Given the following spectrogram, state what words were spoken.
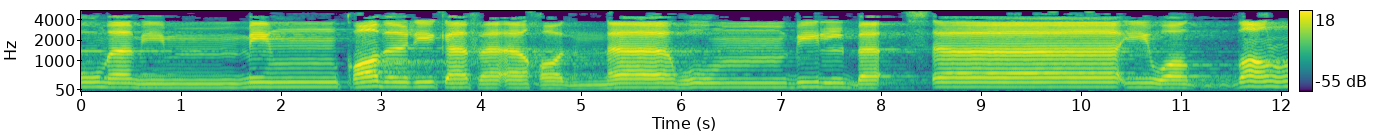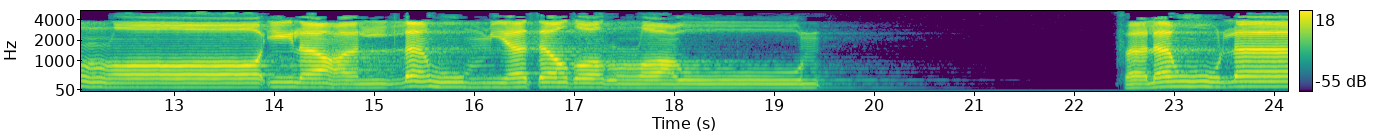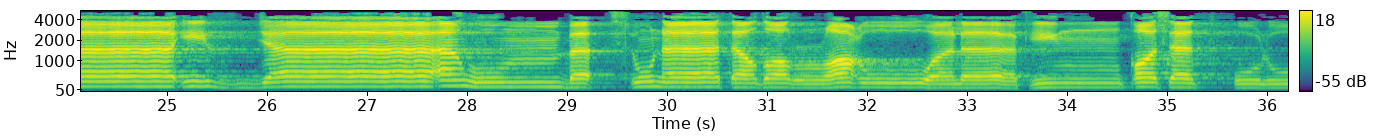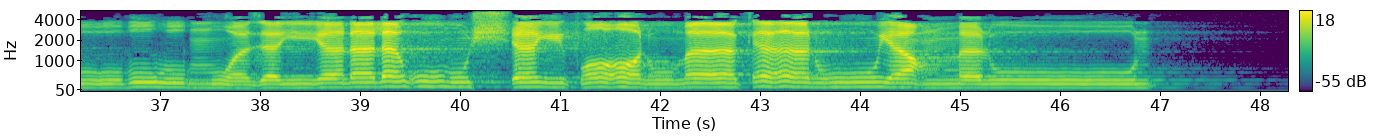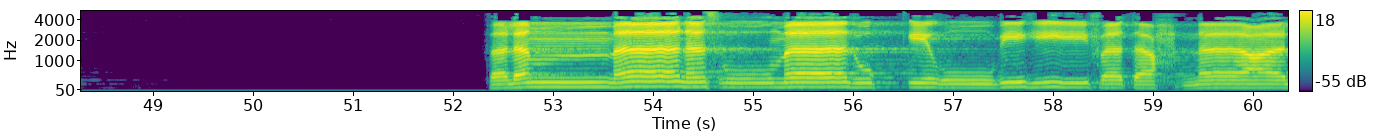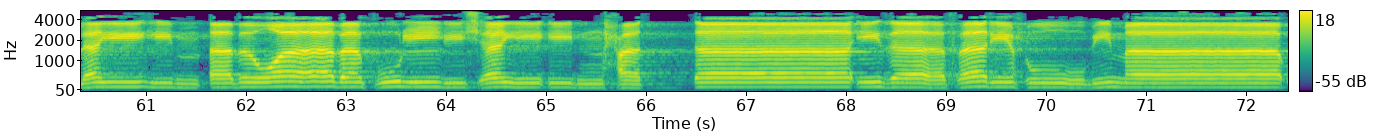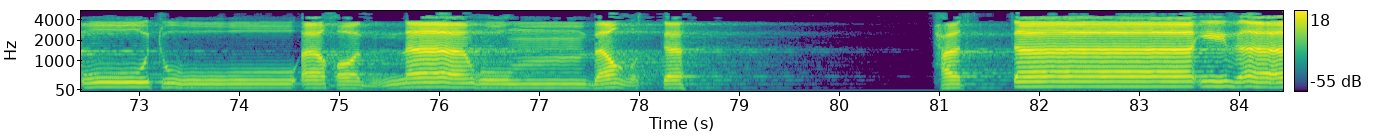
مِّن قَبْلِكَ فَأَخَذْنَاهُم بِالْبَأْسَاءِ وَالضَّرَّاءِ لَعَلَّهُمْ يَتَضَرَّعُونَ. فَلَوْلَا إِذْ جَاءَهُم بَأْسُنَا تَضَرَّعُوا وَلَٰكِن قَسَتْ قُلُوبُهُمْ وَزَيَّنَ لَهُمُ الشَّيْطَانُ مَا كَانُوا يَعْمَلُونَ فَلَمَّا نَسُوا مَا ذُكِّرُوا بِهِ فَتَحْنَا عَلَيْهِمْ أَبْوَابَ كُلِّ شَيْءٍ حَتَّىٰ إِذَا فَرِحُوا بِمَا أُوتُوا أَخَذْنَاهُم بَغْتَةً حَتَّىٰ إِذَا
